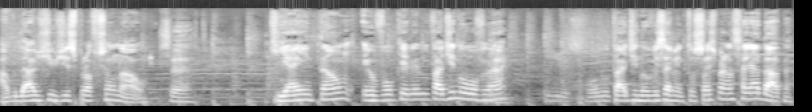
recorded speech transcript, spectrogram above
Abu Dhabi Jiu-Jitsu Profissional. certo. Que aí então eu vou querer lutar de novo, né? Isso. Vou lutar de novo esse evento. Tô só esperando sair a data.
